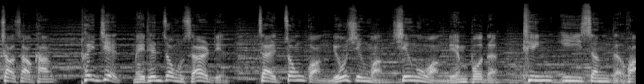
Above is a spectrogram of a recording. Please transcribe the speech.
赵少康，推荐每天中午十二点在中广流行网新闻网联播的《听医生的话》。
